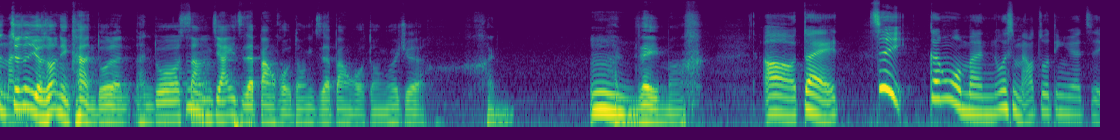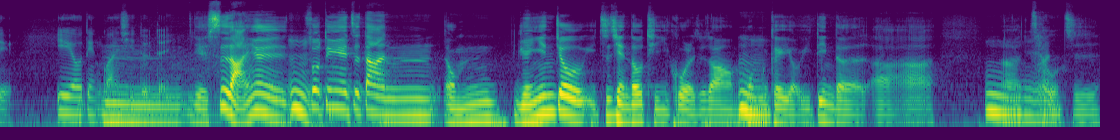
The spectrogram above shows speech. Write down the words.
满。就是就是有时候你看很多人，很多商家一直在办活动，嗯、一直在办活动，你会觉得很嗯很累吗？哦，对，这跟我们为什么要做订阅制也有点关系、嗯，对不对？也是啦，因为做订阅制，当然我们原因就之前都提过了，就是说我们可以有一定的呃嗯呃产值。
